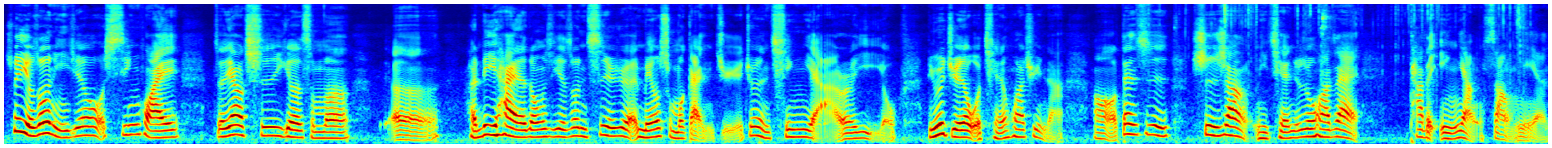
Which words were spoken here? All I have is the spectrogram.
所以有时候你就心怀着要吃一个什么呃很厉害的东西的时候，你吃着就没有什么感觉，就很清雅而已哦。你会觉得我钱花去哪哦？但是事实上，你钱就是花在。它的营养上面，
